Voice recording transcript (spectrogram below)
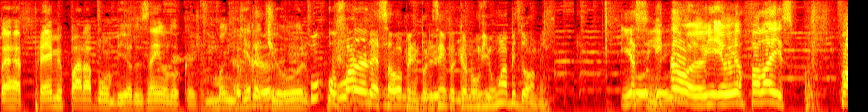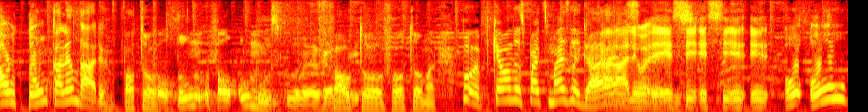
é, prêmio para bombeiros, hein, Lucas? Mangueira de ouro. O, o foda dessa opening, por exemplo, é que eu não vi um abdômen. E assim, Então, eu, eu ia falar isso. Faltou um calendário. faltou. Faltou um, faltou um músculo, né? Realmente. Faltou, faltou, mano. Pô, porque é uma das partes mais legais. Caralho, é esse. esse e- e- ou, ou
